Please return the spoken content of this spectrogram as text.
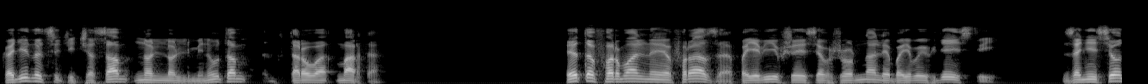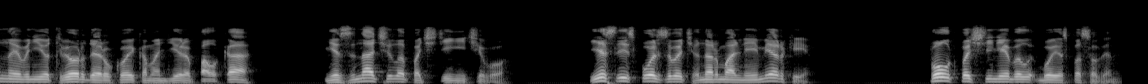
к 11 часам 00 минутам 2 марта. Эта формальная фраза, появившаяся в журнале боевых действий, занесенная в нее твердой рукой командира полка, не значила почти ничего. Если использовать нормальные мерки, полк почти не был боеспособен.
